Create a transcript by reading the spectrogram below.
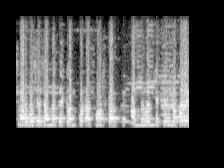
সর্বশেষ আমরা দেখলাম কোটা সংস্কার আন্দোলনকে কেন্দ্র করে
